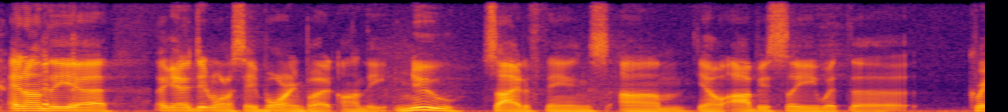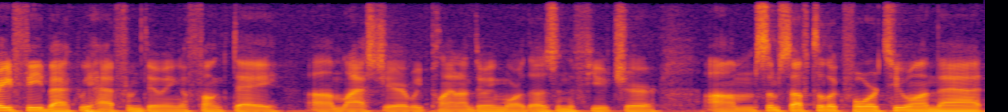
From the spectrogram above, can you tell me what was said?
and on the uh, again, I didn't want to say boring, but on the new side of things, um, you know, obviously with the great feedback we had from doing a Funk Day um, last year, we plan on doing more of those in the future. Um, some stuff to look forward to on that.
